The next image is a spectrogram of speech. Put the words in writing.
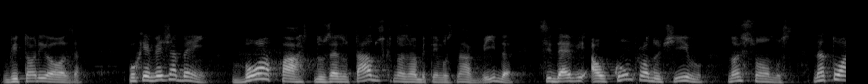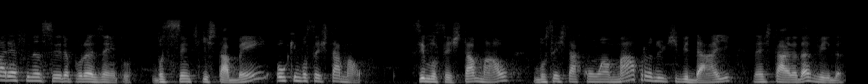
vitoriosa. Porque veja bem, boa parte dos resultados que nós obtemos na vida se deve ao quão produtivo nós somos. Na tua área financeira, por exemplo, você sente que está bem ou que você está mal? Se você está mal, você está com uma má produtividade nesta área da vida.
